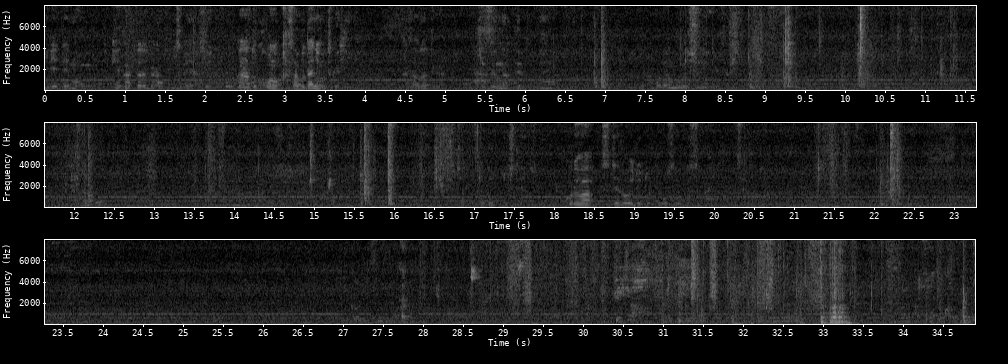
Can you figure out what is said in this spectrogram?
入れても毛かってるからつけやすいからあとここのかさぶたにもつけていいかさぶたっていうか傷になってるとこねここではもう一種類入れさせてこれはステロイドと抗生物質が入ってますけどはいち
